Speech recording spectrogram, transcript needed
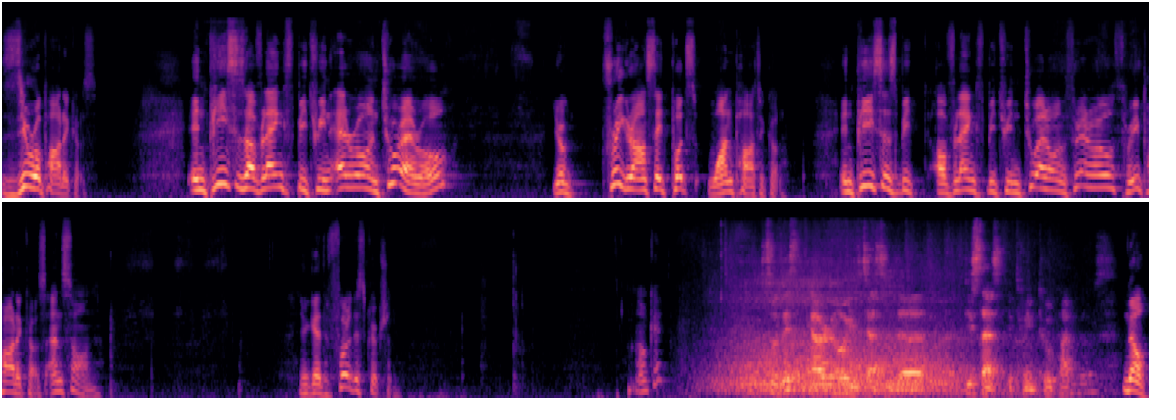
zero particles. In pieces of length between L rho and 2 L rho, your free ground state puts one particle. In pieces of length between 2 L rho and 3 L rho, three particles, and so on. You get a full description. Okay? So this L rho is just the distance between two particles? No.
